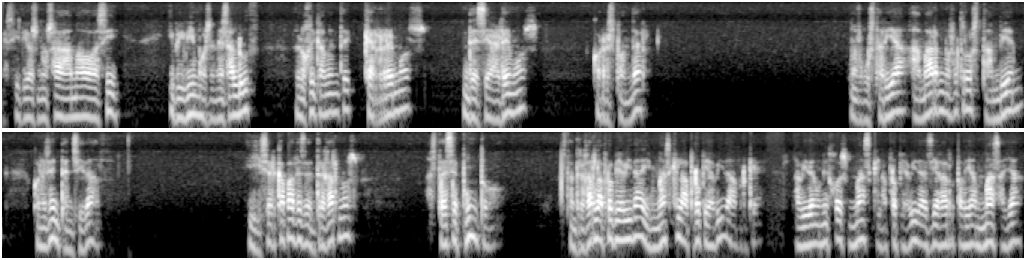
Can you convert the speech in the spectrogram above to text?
que si Dios nos ha amado así y vivimos en esa luz, lógicamente querremos, desearemos corresponder. Nos gustaría amar nosotros también con esa intensidad y ser capaces de entregarnos hasta ese punto, hasta entregar la propia vida y más que la propia vida, porque la vida de un hijo es más que la propia vida, es llegar todavía más allá.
